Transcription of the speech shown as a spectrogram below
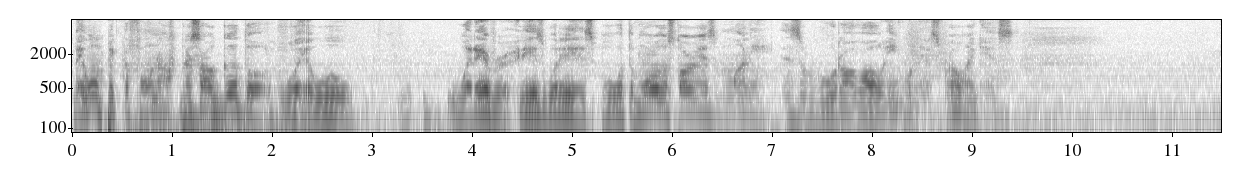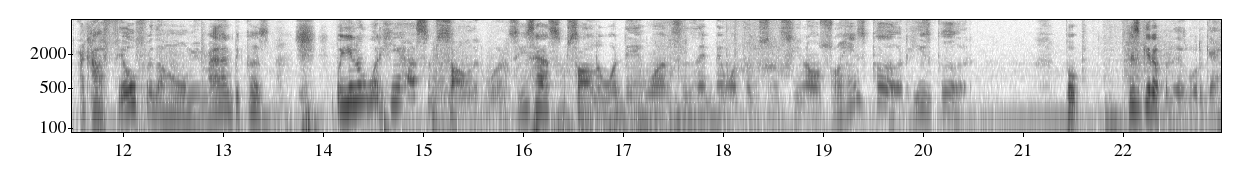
They won't pick the phone up, but it's all good though. It will, whatever. It is what it is. But what the moral of the story is, money is the root of all evilness, bro. I guess. Like I feel for the homie, man, because, but you know what? He has some solid ones. He's had some solid one day ones since they've been with him since you know. So he's good. He's good. But let's get up in this, with gang.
